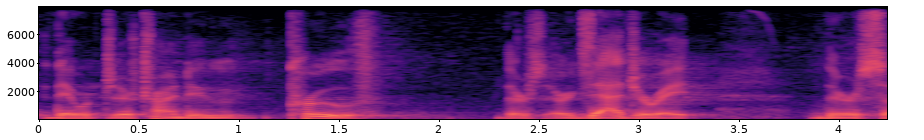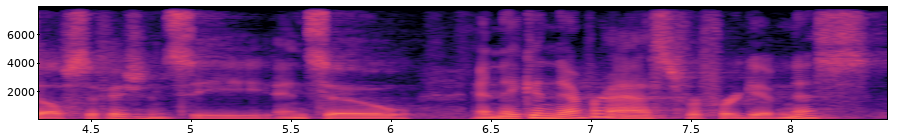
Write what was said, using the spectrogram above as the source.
they were, they're trying to prove or exaggerate their self sufficiency. And so, and they can never ask for forgiveness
